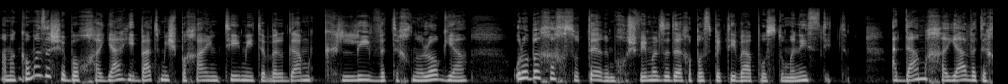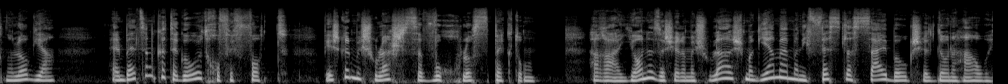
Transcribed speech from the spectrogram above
המקום הזה שבו חיה היא בת משפחה אינטימית, אבל גם כלי וטכנולוגיה, הוא לא בהכרח סותר אם חושבים על זה דרך הפרספקטיבה הפוסט-הומניסטית. אדם, חיה וטכנולוגיה הן בעצם קטגוריות חופפות, ויש כאן משולש סבוך, לא ספקטרום. הרעיון הזה של המשולש מגיע מהמניפסט לסייבורג של דונה הארווי.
